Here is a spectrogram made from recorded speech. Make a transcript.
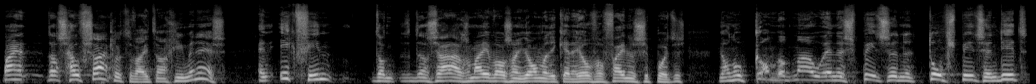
Maar dat is hoofdzakelijk te wijten aan Jiménez. En ik vind, dan, dan zagen ze mij wel eens aan Jan, want ik ken heel veel fijne supporters. Jan, hoe kan dat nou? En een spits en een topspits en dit.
